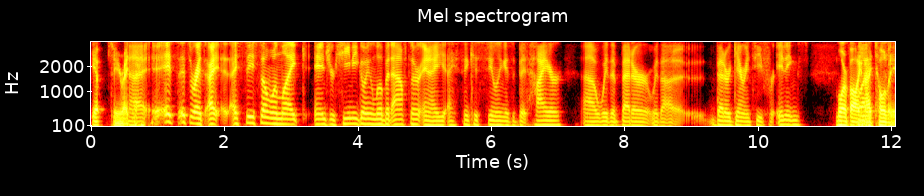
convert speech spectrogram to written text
yep. So you're right there. Uh, it's it's right. There. I I see someone like Andrew Heaney going a little bit after, and I, I think his ceiling is a bit higher, uh, with a better with a better guarantee for innings. More volume. I totally.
